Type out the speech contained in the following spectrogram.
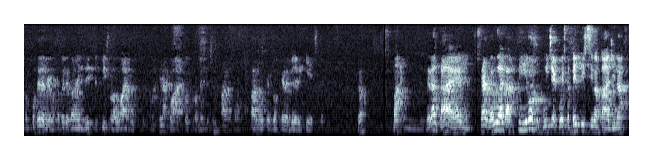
Non potete perché non sapete qual è l'indirizzo qui sulla wireless di questa macchina qua, poi probabilmente c'è il firewall che bloccherebbe le richieste. No? Ma in realtà è un server web attivo su cui c'è questa bellissima pagina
